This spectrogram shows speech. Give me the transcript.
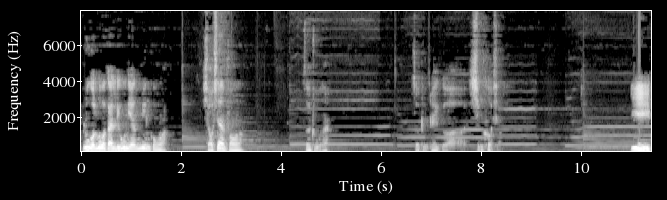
如果落在流年命宫啊，小限逢啊，则主呢？则主这个行克相，亦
